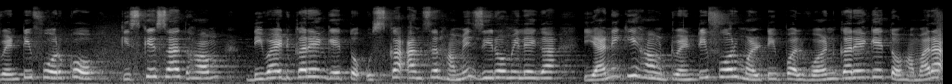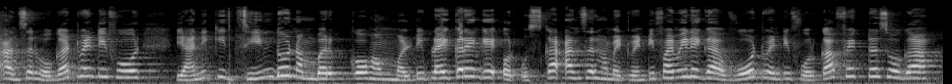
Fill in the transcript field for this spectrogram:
फाइव ट्वेंटी फोर को किसके साथ हम डिवाइड करेंगे तो उसका आंसर हमें ज़ीरो मिलेगा। यानी कि हम ट्वेंटी फोर मल्टीपल वन करेंगे तो हमारा आंसर होगा ट्वेंटी फोर। यानी कि जिन दो नंबर को हम मल्टीप्लाई करेंगे और उसका आंसर हमें ट्वेंटी फाइव मिलेगा वो ट्वेंटी फोर का फैक्टर्स होगा।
